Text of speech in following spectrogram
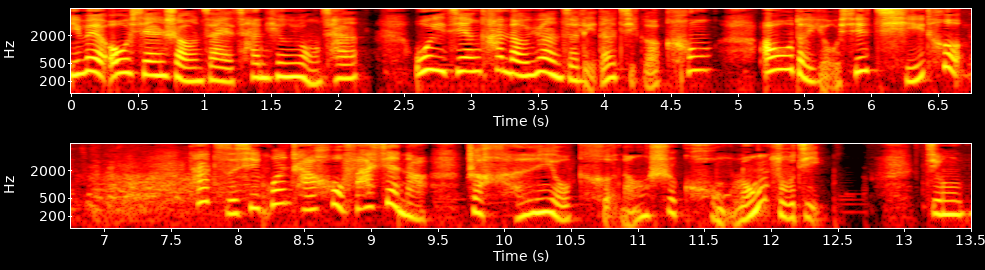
一位欧先生在餐厅用餐，无意间看到院子里的几个坑凹的有些奇特。他仔细观察后发现呢，这很有可能是恐龙足迹。经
